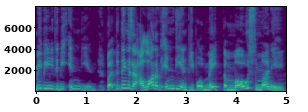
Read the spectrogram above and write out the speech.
Maybe you need to be Indian. But the thing is that a lot of Indian people make the most money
